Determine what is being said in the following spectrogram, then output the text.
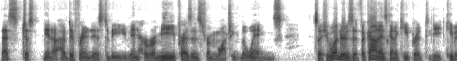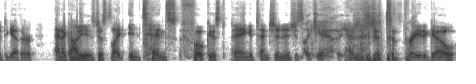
That's just you know how different it is to be in her immediate presence from watching the wings. So she wonders if Akane is going to keep her keep it together, and Akane is just like intense, focused, paying attention, and she's like, "Yeah, yeah, just ready to go."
